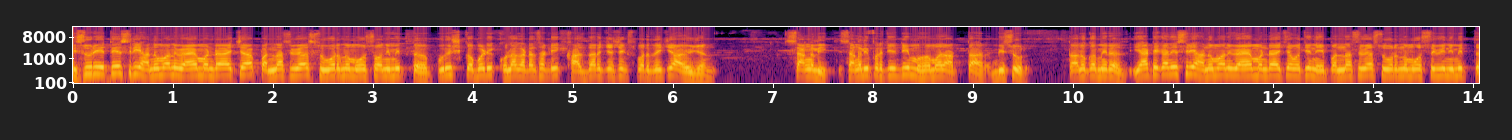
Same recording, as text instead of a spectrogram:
बिसूर येथे श्री हनुमान व्यायाम मंडळाच्या पन्नासव्या सुवर्ण महोत्सवानिमित्त पुरुष कबड्डी खुला गटासाठी खासदार चषक स्पर्धेचे आयोजन. सांगली सांगली प्रतिनिधी मोहम्मद अत्तार बिसूर तालुका मिरज. या ठिकाणी श्री हनुमान व्यायाम मंडळाच्या वतीने पन्नासव्या सुवर्ण महोत्सवीनिमित्त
